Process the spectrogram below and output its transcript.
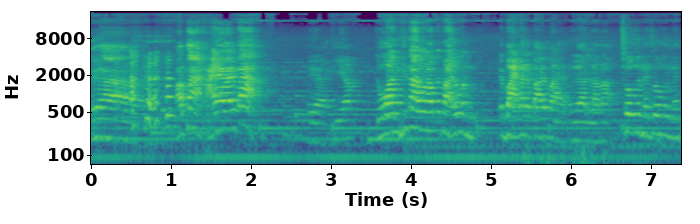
เออ เอาป้าหายเอาไว้ป้าเออเยี่ยมดูวันที่หน้าเราไปบ่ายทุกคนไปบ่ายกันไปบ่ายบ่ายเออแล้วละช่วงเงินนะช่วงเงินนะ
